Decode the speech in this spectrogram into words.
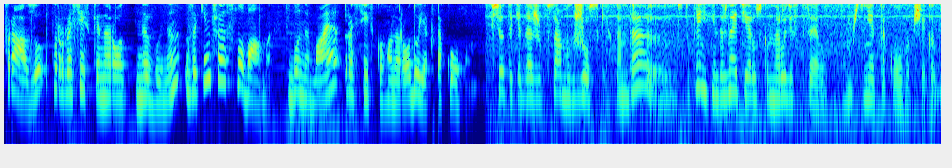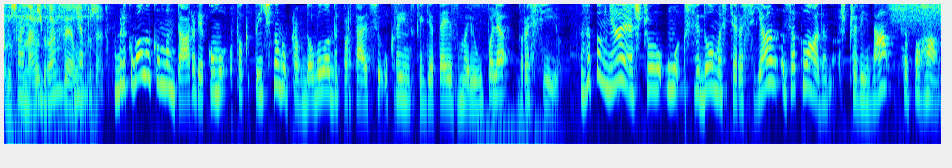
фразу про російський народ не винен закінчує словами, бо немає російського народу як такого. все-таки даже в самых жестких там, да, э, выступлениях не должна идти о русском народе в целом, потому что нет такого вообще, как бы русского Спасибо. народа в целом. Я бы- да. Публікували коментар, в якому фактично виправдовувала депортацію українських дітей з Маріуполя в Росію. Запевняє, що у свідомості росіян закладено, що війна це погано.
